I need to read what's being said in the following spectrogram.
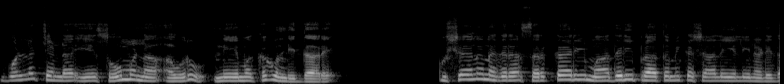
ಬೊಳ್ಳಚಂಡ ಎ ಸೋಮಣ್ಣ ಅವರು ನೇಮಕಗೊಂಡಿದ್ದಾರೆ. ಕುಶಾಲನಗರ ಸರ್ಕಾರಿ ಮಾದರಿ ಪ್ರಾಥಮಿಕ ಶಾಲೆಯಲ್ಲಿ ನಡೆದ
